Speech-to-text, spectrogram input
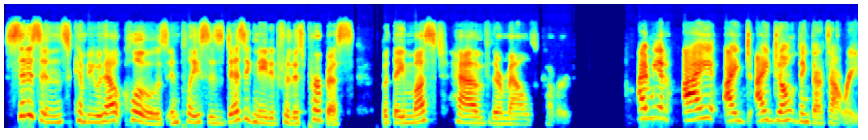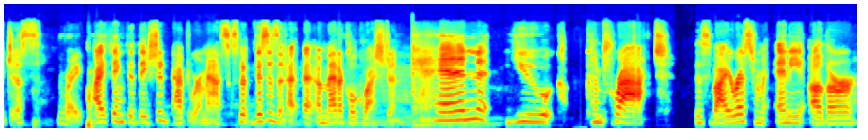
Citizens can be without clothes in places designated for this purpose, but they must have their mouths covered. I mean, I I I don't think that's outrageous. Right. I think that they should have to wear masks, but this isn't a, a medical question. Can you c- contract this virus from any other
